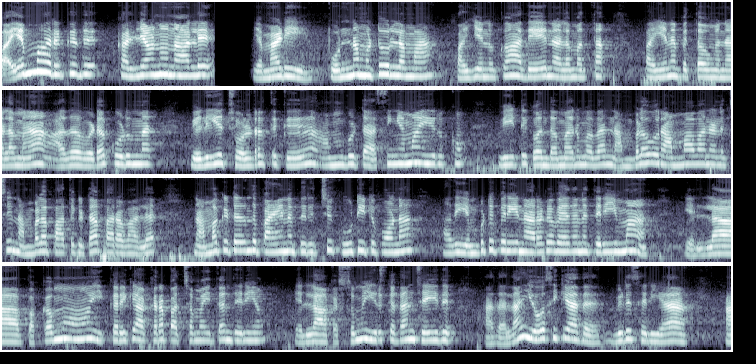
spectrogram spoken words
பயமாக இருக்குது கல்யாணம் நாளே. எம்மாடி பொண்ணை மட்டும் இல்லைம்மா பையனுக்கும் அதே நிலமை தான் பையனை பெற்றவங்க நிலமை அதை விட கொடுமை. வெளியே சொல்கிறதுக்கு அம்புட்டு அசிங்கமாக இருக்கும். வீட்டுக்கு வந்த மருமவ நம்மள ஒரு அம்மாவாக நினச்சி நம்மளை பார்த்துக்கிட்டா பரவாயில்ல. நம்மக்கிட்ட இருந்து பையனை பிரித்து கூட்டிகிட்டு போனால் அது எம்புட்டு பெரிய நரக வேதனை தெரியுமா? எல்லா பக்கமும் இக்கரைக்கு அக்கறை பச்சை தான் தெரியும். எல்லா கஷ்டமும் இருக்க தான் செய்யுது. அதெல்லாம் யோசிக்காத. விடு சரியா?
